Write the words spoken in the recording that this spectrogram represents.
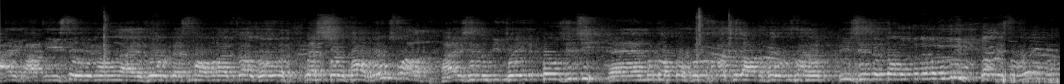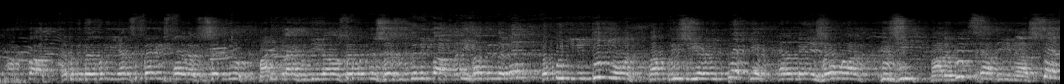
Hij gaat hier stevig aan de rijden voor de beste man vanuit Veldhoven, Wesson van Roosmalen. Hij zit in die tweede positie en moet dan toch het gaatje laten volgens mij. Die zit er dan op de nummer 3. Dat is de volgende. Heb ik het over die Jens Pennings voor dat ze nu. Maar die krijgt het hier wel eens met een 26 paard. Maar die gaat in de ren. Dat moet je niet doen jongen. Dan verlies je je plekje en dan ben je zomaar gezien. Maar de winst gaat hier naar Stem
